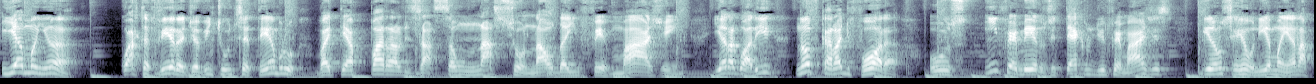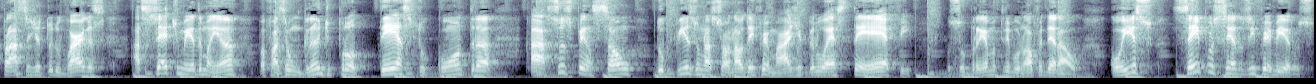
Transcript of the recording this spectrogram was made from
E amanhã, quarta-feira, dia 21 de setembro, vai ter a paralisação nacional da enfermagem. E Araguari não ficará de fora. Os enfermeiros e técnicos de enfermagens irão se reunir amanhã na Praça Getúlio Vargas, às sete e meia da manhã, para fazer um grande protesto contra a suspensão do piso nacional da enfermagem pelo STF, o Supremo Tribunal Federal. Com isso, 100% dos enfermeiros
